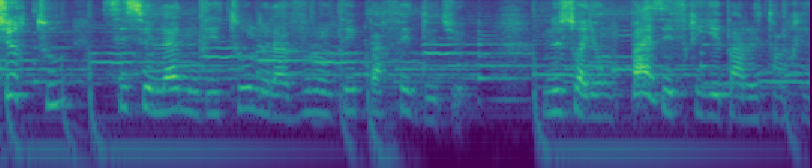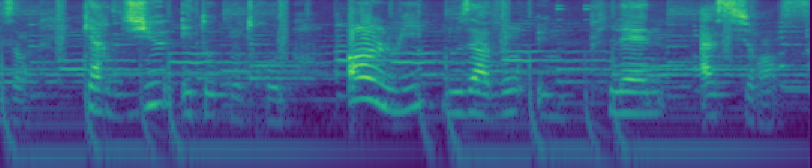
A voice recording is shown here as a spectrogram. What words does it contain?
surtout si cela nous détourne de la volonté parfaite de Dieu. Ne soyons pas effrayés par le temps présent, car Dieu est au contrôle. En lui, nous avons une pleine assurance.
